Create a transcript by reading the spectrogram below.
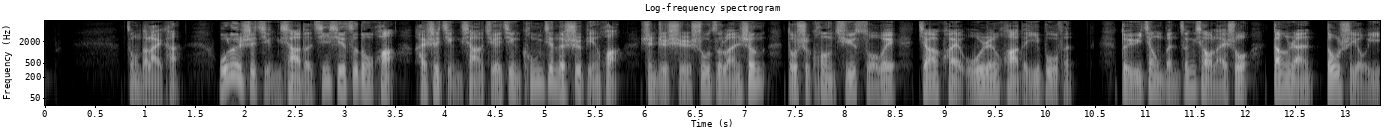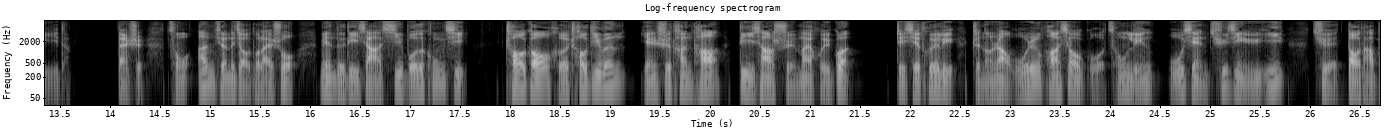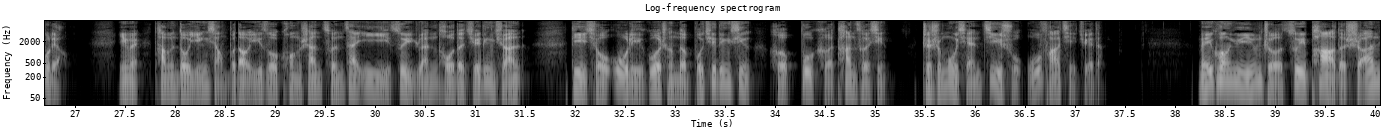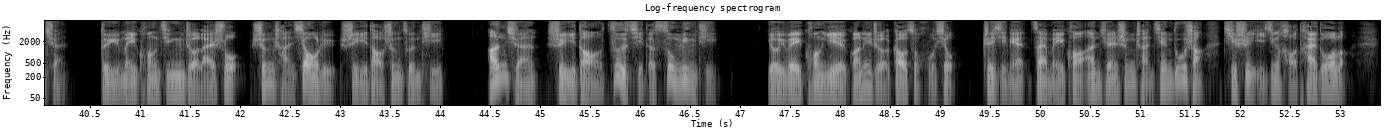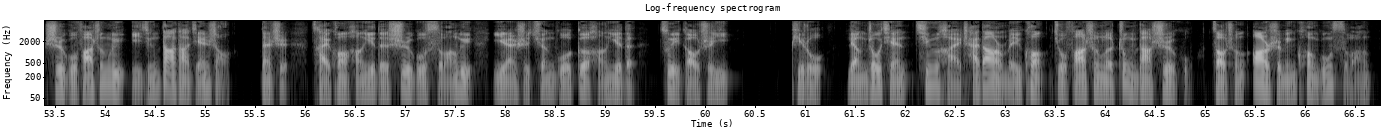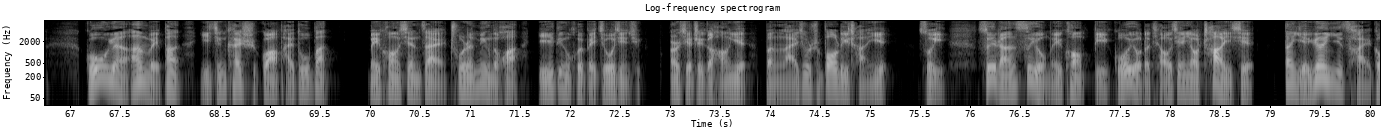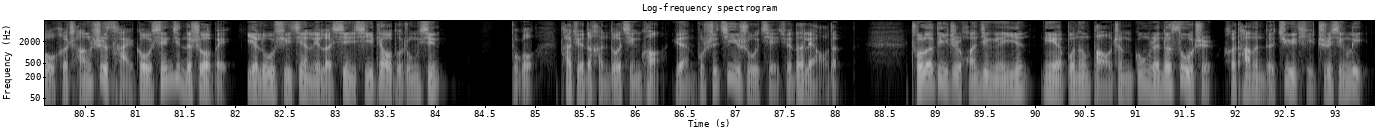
总的来看，无论是井下的机械自动化，还是井下掘进空间的视频化，甚至是数字孪生，都是矿区所谓加快无人化的一部分。对于降本增效来说，当然都是有意义的。但是从安全的角度来说，面对地下稀薄的空气、超高和超低温、岩石坍塌、地下水脉回灌。这些推力只能让无人化效果从零无限趋近于一，却到达不了，因为他们都影响不到一座矿山存在意义最源头的决定权——地球物理过程的不确定性和不可探测性，这是目前技术无法解决的。煤矿运营者最怕的是安全，对于煤矿经营者来说，生产效率是一道生存题，安全是一道自己的送命题。有一位矿业管理者告诉虎嗅。这几年在煤矿安全生产监督上，其实已经好太多了，事故发生率已经大大减少。但是采矿行业的事故死亡率依然是全国各行业的最高之一。譬如两周前，青海柴达尔煤矿就发生了重大事故，造成二十名矿工死亡。国务院安委办已经开始挂牌督办，煤矿现在出人命的话，一定会被揪进去。而且这个行业本来就是暴利产业，所以虽然私有煤矿比国有的条件要差一些。但也愿意采购和尝试采购先进的设备，也陆续建立了信息调度中心。不过，他觉得很多情况远不是技术解决得了的。除了地质环境原因，你也不能保证工人的素质和他们的具体执行力。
